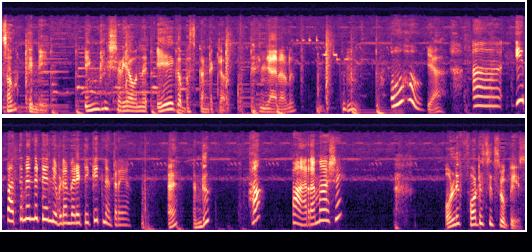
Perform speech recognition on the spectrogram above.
സൗത്ത് ഇന്ത്യയിൽ ഇംഗ്ലീഷ് അറിയാവുന്ന ഏക ബസ് കണ്ടക്ടർ ഞാനാണ്. ഓഹോ. ഈ പത്തനംതിട്ട ഇവിടം വരെ ടിക്കറ്റിന് എത്രയാ? എന്ത്? പറ മാഷെ. ഓൺലി ഫോർട്ടി സിക്സ് റുപ്പീസ്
